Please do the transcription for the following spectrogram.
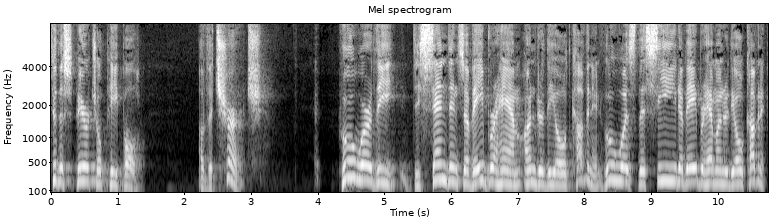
to the spiritual people of the church. Who were the descendants of Abraham under the old covenant? Who was the seed of Abraham under the old covenant?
